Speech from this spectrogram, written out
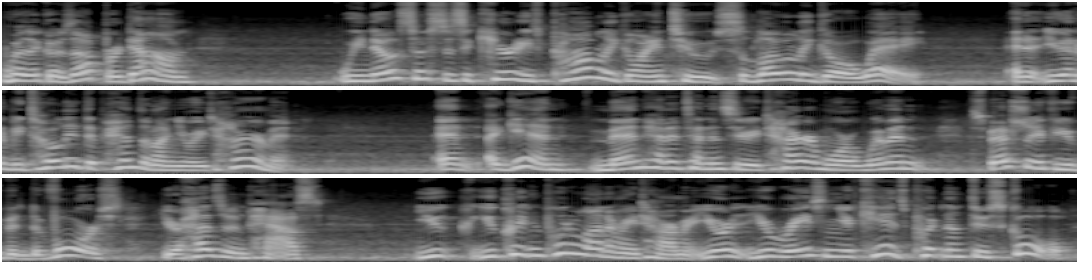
whether it goes up or down, we know Social Security is probably going to slowly go away, and you're going to be totally dependent on your retirement. And again, men had a tendency to retire more. Women, especially if you've been divorced, your husband passed, you you couldn't put a lot in retirement. You're you're raising your kids, putting them through school.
